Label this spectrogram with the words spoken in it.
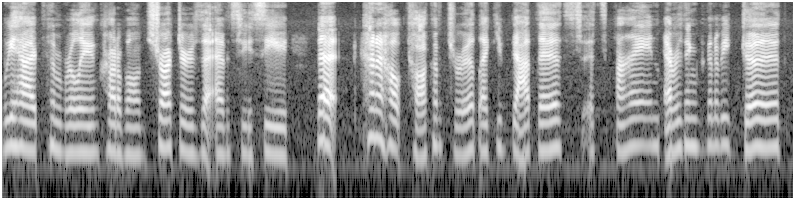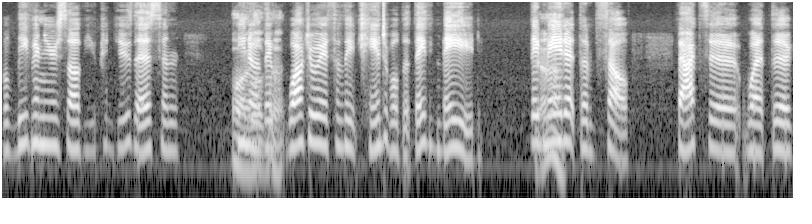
we had some really incredible instructors at MCC that kind of helped talk them through it. Like, you've got this. It's fine. Everything's going to be good. Believe in yourself. You can do this. And, Oh, you know, they that. walked away with something tangible that they've made. They Yeah. made it themselves. Back to what the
